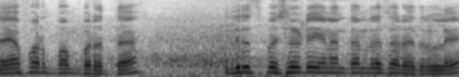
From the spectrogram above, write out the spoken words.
ಡಯಾಫಾರ್ಮ್ ಪಂಪ್ ಬರುತ್ತೆ. ಇದ್ರ ಸ್ಪೆಷಾಲಿಟಿ ಏನಂತಂದರೆ ಸರ್ ಇದರಲ್ಲಿ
